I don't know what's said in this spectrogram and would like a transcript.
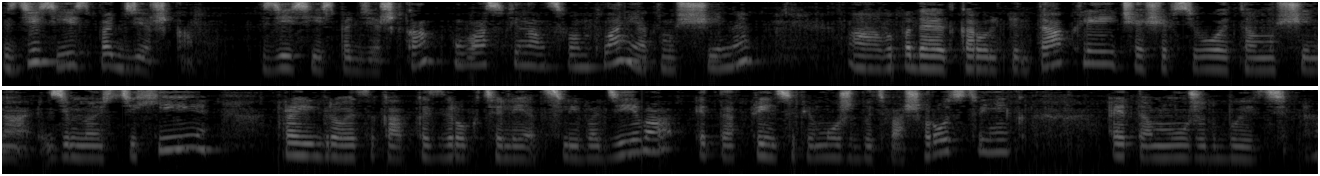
здесь есть поддержка. Здесь есть поддержка у вас в финансовом плане от мужчины. А, выпадает король Пентаклей. Чаще всего это мужчина земной стихии, проигрывается как Козерог, Телец, либо Дева. Это, в принципе, может быть ваш родственник, это может быть э,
